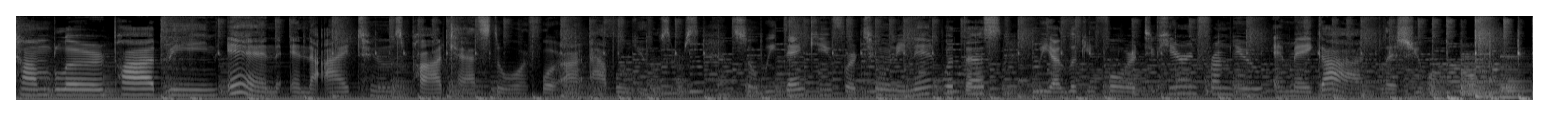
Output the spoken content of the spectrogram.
Tumblr, Podbean, and in the iTunes podcast store for our Apple users. So we thank you for tuning in with us. We are looking forward to hearing from you, and may God bless you all.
